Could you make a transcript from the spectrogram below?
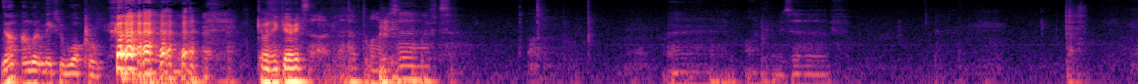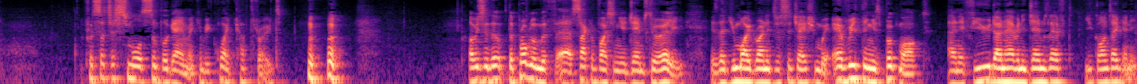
No, I'm going to make you walk home. Come on in, Gary. So I'm going to have the one I reserved. And I can reserve. For such a small, simple game, it can be quite cutthroat. Obviously, the, the problem with uh, sacrificing your gems too early is that you might run into a situation where everything is bookmarked, and if you don't have any gems left, you can't take any.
